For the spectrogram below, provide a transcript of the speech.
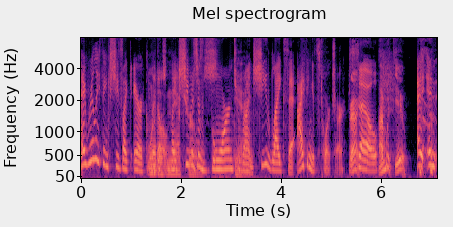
I really think she's like Eric One Little. Like she was just born to Yeah. run. She likes it. I think it's torture. Right. So I'm with you. And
